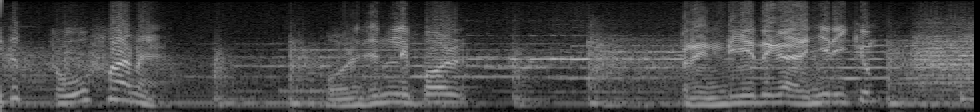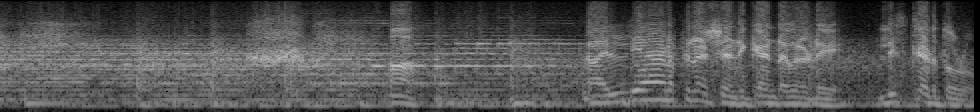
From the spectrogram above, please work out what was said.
ഇത് പ്രൂഫാണ്. ഒറിജിനൽ ഇപ്പോൾ പ്രിന്റ് ചെയ്ത് കഴിഞ്ഞിരിക്കും. കല്യാണത്തിന് ക്ഷണിക്കേണ്ടവരുടെ ലിസ്റ്റ് എടുത്തോളൂ.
